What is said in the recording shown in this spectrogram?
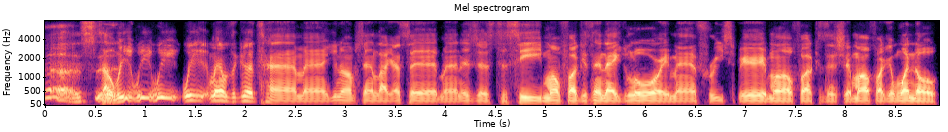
oh, so we we we we man, it was a good time, man. You know what I'm saying? Like I said, man, it's just to see motherfuckers in that glory, man. Free spirit, motherfuckers and shit. Motherfucking one no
